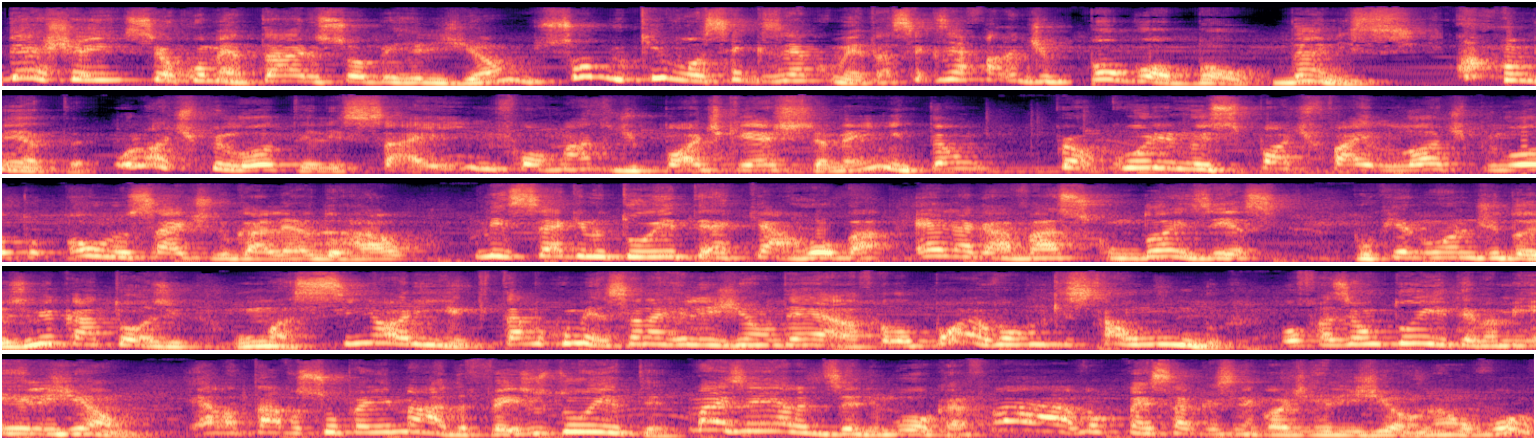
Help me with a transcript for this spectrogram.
Deixa aí seu comentário sobre religião, sobre o que você quiser comentar. Se quiser falar de Pogobol, dane-se, comenta. O Lote Piloto, ele sai em formato de podcast também, então procure no Spotify Lote Piloto ou no site do Galera do Hall. Me segue no Twitter, que é com dois Es, porque no ano de 2014, uma senhorinha que tava começando a religião dela falou, pô, eu vou conquistar o mundo, vou fazer um Twitter pra minha religião. Ela tava super animada, fez o Twitter. Mas aí ela desanimou, cara, falou, ah, vou começar com esse negócio de religião, não, vou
